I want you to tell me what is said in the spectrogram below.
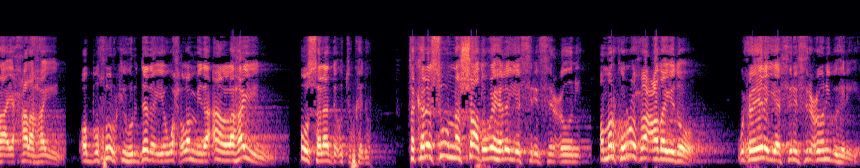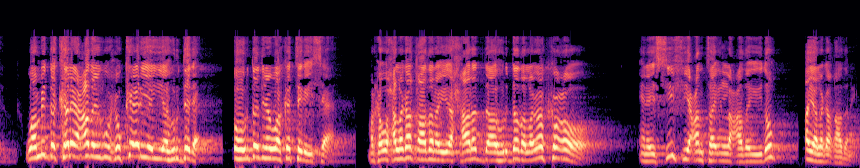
raa'ixa lahayn oo bukhuurkii hurdada iyo wax la mida aan lahayn uu salaadda u tukado. Ta kale si uu nashaad uga helayo firifircooni oo markuu ruuxu cadaydo wuxuu helayaa firifircooni buu helayaa. Waa midda kale cadaygu wuxuu ka eryayaa hurdada oo hurdadina waa ka tegaysaa. Marka waxaa laga qaadanayaa xaaladda hurdada laga kaco inay sii fiican tahay in la cadaydo ayaa laga qaadanaya.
